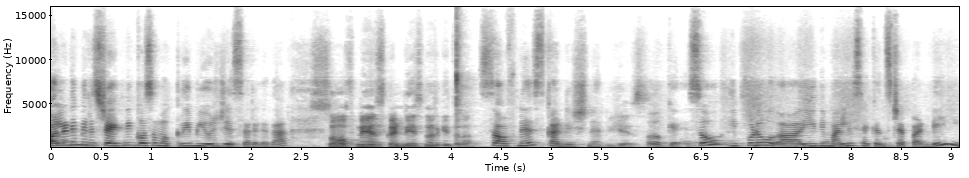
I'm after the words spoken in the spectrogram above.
ఆల్రెడీ మీరు స్ట్రైట్నింగ్ కోసం ఒక క్రీమ్ యూజ్ చేస్తారు కదా? సాఫ్ట్నెస్ కండిషనర్కి సాఫ్ట్నెస్ కండిషనర్ ఓకే సో ఇప్పుడు ఇది మళ్ళీ సెకండ్ స్టెప్ అండి ఈ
